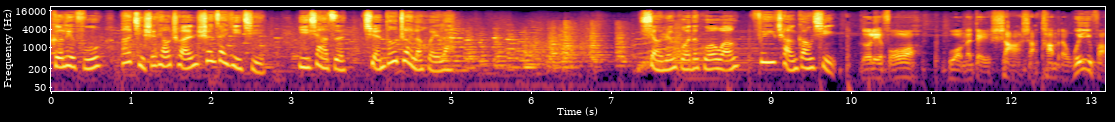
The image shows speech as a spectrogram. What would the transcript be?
格列佛把几十条船拴在一起，一下子全都拽了回来。小人国的国王非常高兴。格列佛，我们得杀杀他们的威风。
